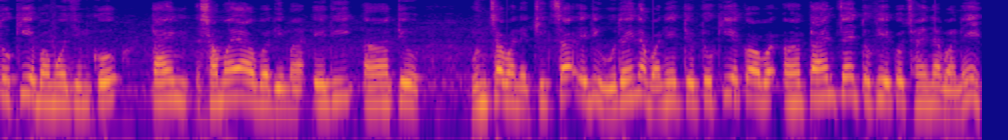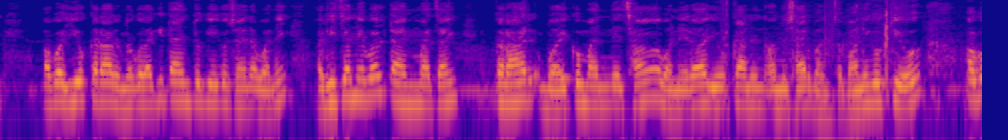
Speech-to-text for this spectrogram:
तोकिए बमोजिमको टाइम समय अवधिमा। यदि त्यो हुन्छ भने ठिक छ यदि हुँदैन भने त्यो तोकिएको अब टाइम चाहिँ तोकिएको छैन भने अब यो करार हुनको लागि टाइम तोकिएको छैन भने रिजनेबल टाइममा चाहिँ करार भएको मान्ने छ भनेर यो कानुन अनुसार भन्छ। भनेको के हो? अब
